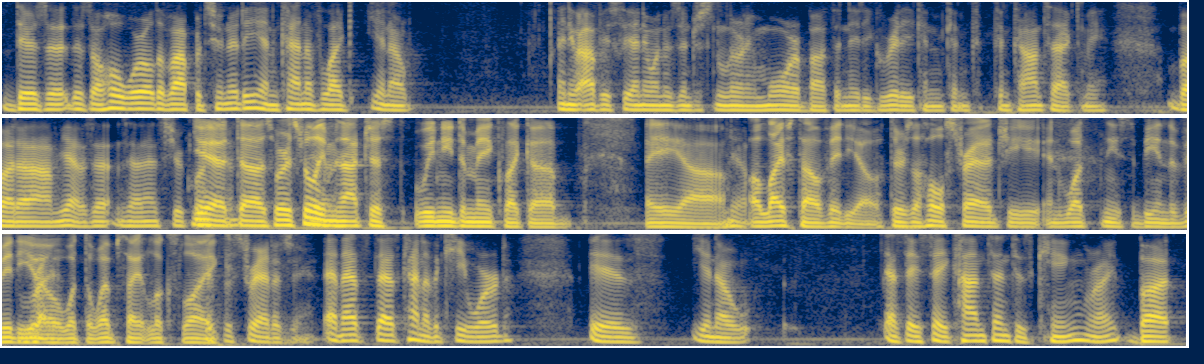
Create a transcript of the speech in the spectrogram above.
there's a there's a whole world of opportunity and kind of like you know anyway, obviously anyone who's interested in learning more about the nitty gritty can, can can contact me. But um, yeah, does that does that answer your question? Yeah, it does. Where it's really not just we need to make like a a uh, Yeah. a lifestyle video. There's a whole strategy and what needs to be in the video, Right. what the website looks like. It's a strategy, and that's that's kind of the key word. Is you know, as they say, content is king, right? But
